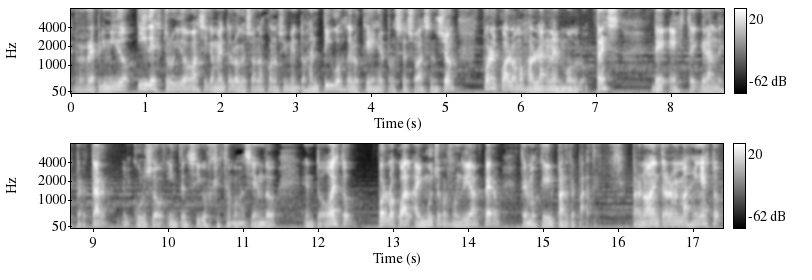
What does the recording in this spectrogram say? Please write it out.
reprimido y destruido básicamente lo que son los conocimientos antiguos de lo que es el proceso de ascensión, por el cual vamos a hablar en el módulo 3 de este gran despertar, el curso intensivo que estamos haciendo en todo esto, por lo cual hay mucha profundidad, pero tenemos que ir parte a parte. Para no adentrarme más en esto,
